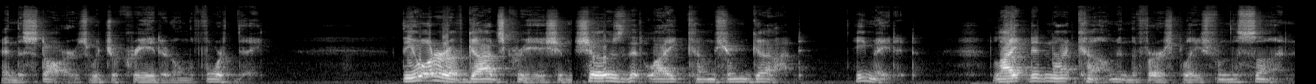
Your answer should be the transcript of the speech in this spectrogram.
and the stars, which were created on the fourth day. The order of God's creation shows that light comes from God. He made it. Light did not come in the first place from the sun.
